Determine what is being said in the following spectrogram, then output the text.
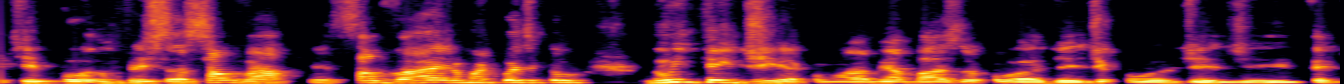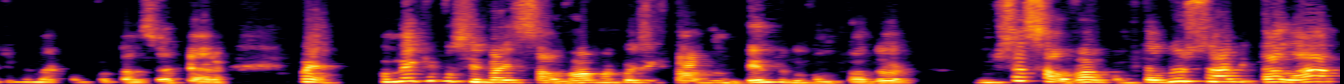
que pô, não precisa salvar, porque salvar era uma coisa que eu não entendia como a minha base de, de, de, de entendimento da computação. Era, ué, como é que você vai salvar uma coisa que está dentro do computador? Não precisa salvar, o computador sabe, está lá,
